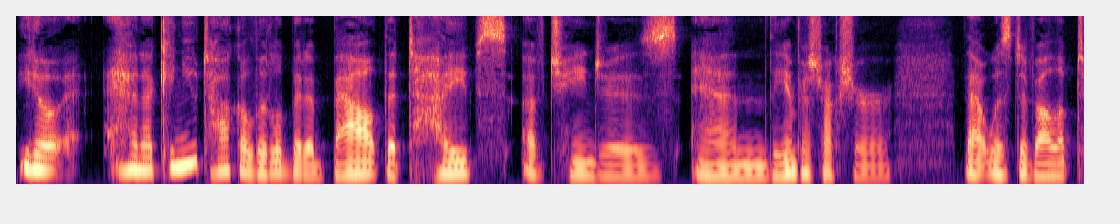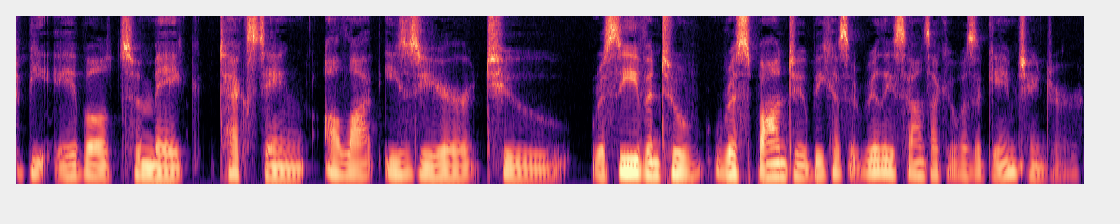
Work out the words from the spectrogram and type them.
You know, Hannah, can you talk a little bit about the types of changes and the infrastructure that was developed to be able to make texting a lot easier to receive and to respond to? Because it really sounds like it was a game changer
